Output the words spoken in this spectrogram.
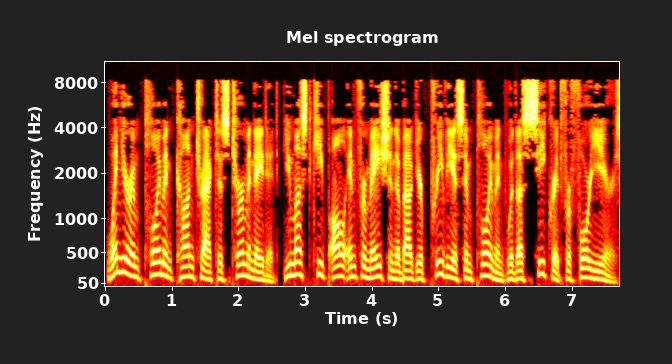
"...when your employment contract is terminated, you must keep all information about your previous employment with us secret for four years."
